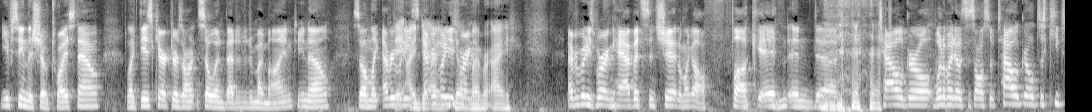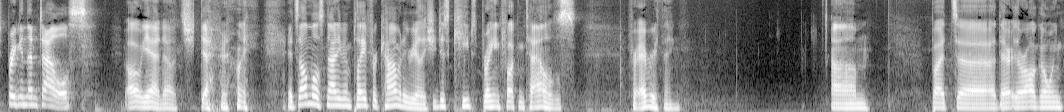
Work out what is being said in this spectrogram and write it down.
You've seen the show twice now. Like these characters aren't so embedded in my mind, you know. So I'm like I, everybody's I everybody's don't wearing remember. I everybody's wearing habits and shit. I'm like, oh fuck. And and uh, towel girl. One of my notes is also towel girl just keeps bringing them towels. oh yeah, no, she definitely. It's almost not even played for comedy, really. She just keeps bringing fucking towels for everything. Um, but uh, they're they're all going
